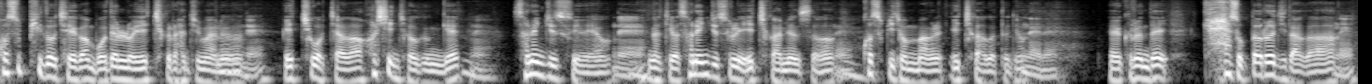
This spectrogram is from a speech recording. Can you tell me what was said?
코스피도 제가 모델로 예측을 하지만은 네. 예측 오차가 훨씬 적은 게 네. 선행지수예요. 네. 그러니까 제가 선행지수를 예측하면서 네. 코스피 전망을 예측하거든요. 네네. 예, 그런데 계속 떨어지다가 네.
